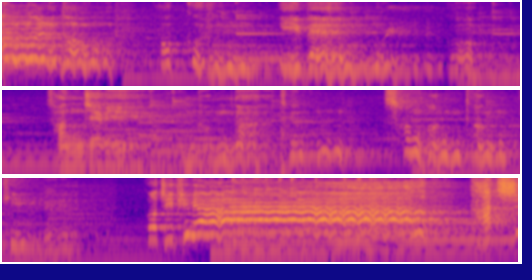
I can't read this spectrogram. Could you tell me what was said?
악물도 옷구름 입에 물고 산재비 넘나든 성황당 길에 꽃이 피면 같이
